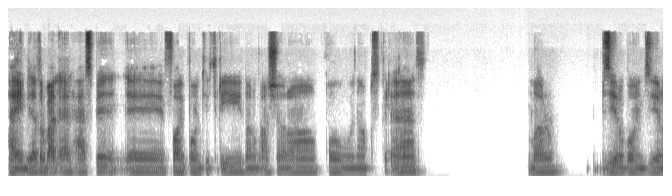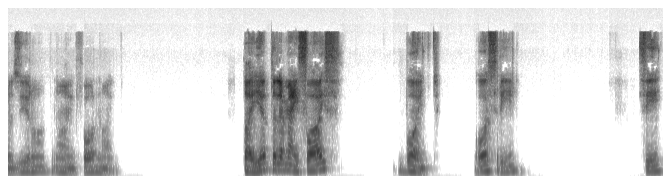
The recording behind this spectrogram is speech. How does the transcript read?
هاي بدي أضرب على الآلة الحاسبة إيه، 5.3 ضرب 10 قوة ناقص 3 ضرب 0.00949 طيب طلع معي 5.03 في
